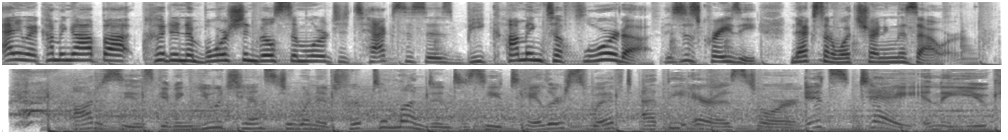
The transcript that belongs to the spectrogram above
Anyway, coming up, uh, could an abortion bill similar to Texas's be coming to Florida? This is crazy. Next on what's trending this hour. Odyssey is giving you a chance to win a trip to London to see Taylor Swift at the Eras Tour. It's Tay in the UK.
